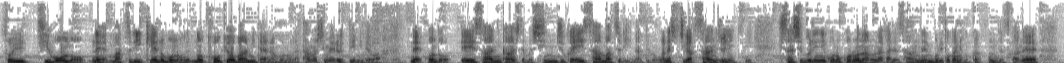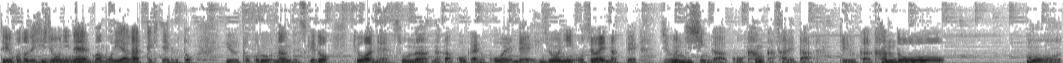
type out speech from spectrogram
そういう地方のね、祭り系のものの東京版みたいなものが楽しめるっていう意味では、ね、今度、エイサーに関しても、新宿エイサー祭りなんていうのがね、7月30日に、久しぶりにこのコロナの中で3年ぶりとかに復活するんですかね。ということで非常にね、まあ盛り上がってきてるというところなんですけど、今日はね、そんな、なんか今回の公演で非常にお世話になって、自分自身がこう感化されたっていうか、感動を、もう、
